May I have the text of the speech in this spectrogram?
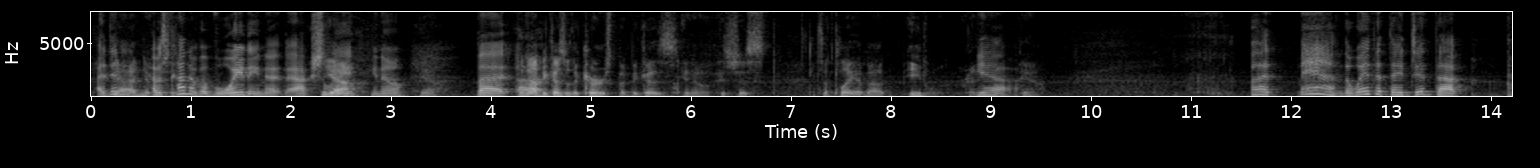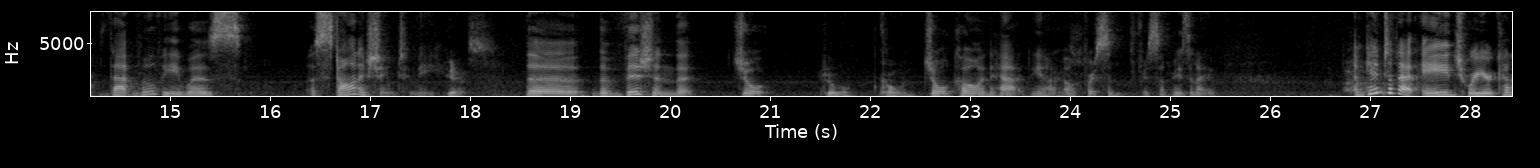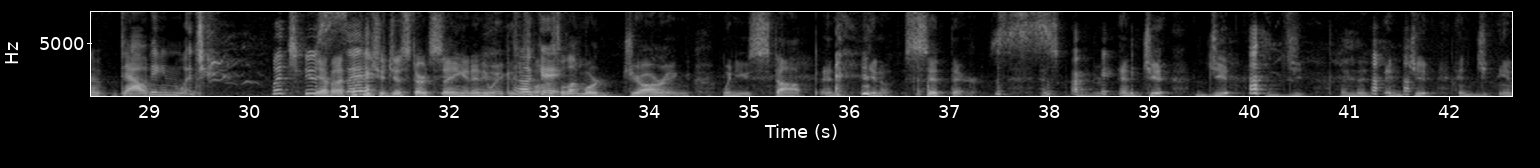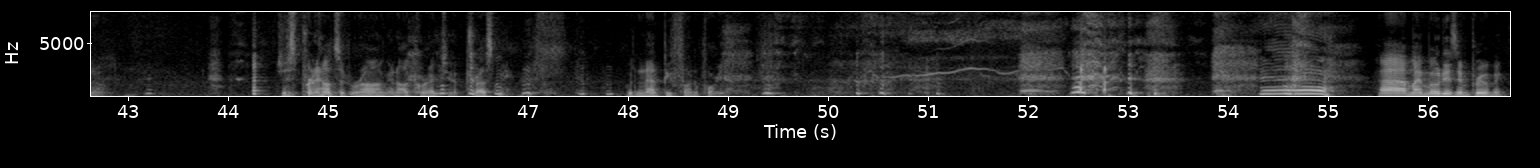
I didn't. I'd I was kind it. of avoiding it actually. Yeah. You know, Yeah. But, But uh, not because of the curse, but because you know it's just it's a play about evil, right? yeah. Yeah. But man, the way that they did that that movie was astonishing to me. Yes. The the vision that Joel Joel Coen. Joel Coen had. Yeah. Oh, for some for some reason I I'm getting to that age where you're kind of doubting what what you Yeah, but I think you should just start saying it anyway because it's, a lot- Okay. it's a lot more jarring when you stop and you know sit there and and j j j and the and j and j, you know just pronounce it wrong and I'll correct you. Trust me. Wouldn't that be fun for you? ah, my mood is improving.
